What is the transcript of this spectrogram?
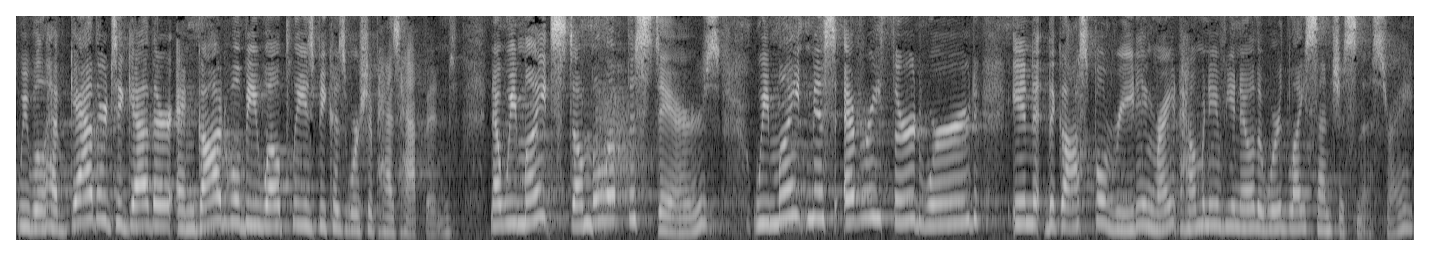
we will have gathered together, and God will be well pleased because worship has happened. Now, we might stumble up the stairs, we might miss every third word in the gospel reading, right? How many of you know the word licentiousness, right?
